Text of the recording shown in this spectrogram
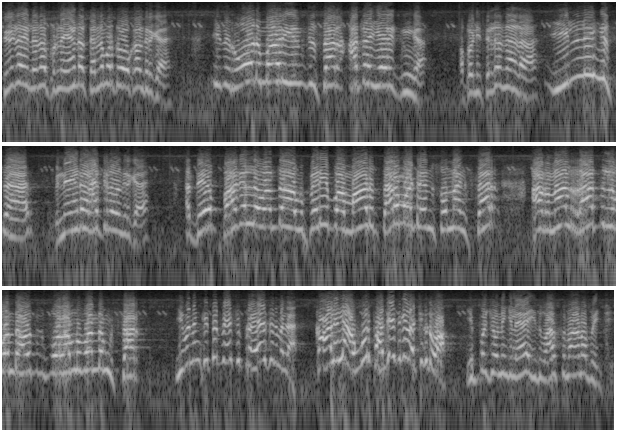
திருட இல்லைன்னா பின்ன ஏன்டா தென்னை மரத்துல உட்காந்துருக்க இது ரோடு மாதிரி இருந்துச்சு சார். அதான் ஏறிக்குங்க அப்ப நீ திருடனாடா? இல்லைங்க சார். பின்ன ஏன்டா ராத்திரில வந்திருக்க? அதே பகல்ல வந்து அவங்க பெரியப்பா மாடு தரமாட்டேன்னு சொன்னாங்க சார் அதனால ராத்திரில வந்து அவுத்துட்டு போலாம்னு வந்தோங்க சார் இவனுங்க கிட்ட பேசி பிரயோஜனம் இல்ல. காலையில அவங்க ஊர் பஞ்சாயத்துக்கு வச்சுக்கிடுவோம் இப்ப சொன்னீங்களே இது வாசமான பேச்சு.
